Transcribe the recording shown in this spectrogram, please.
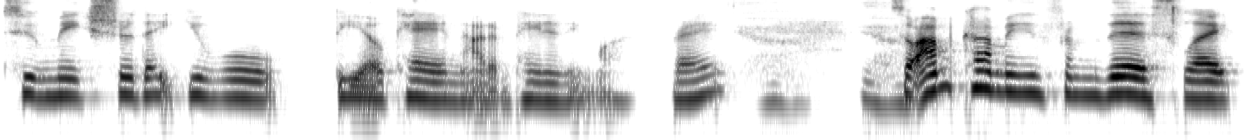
to make sure that you will be okay and not in pain anymore right yeah, yeah. so i'm coming from this like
